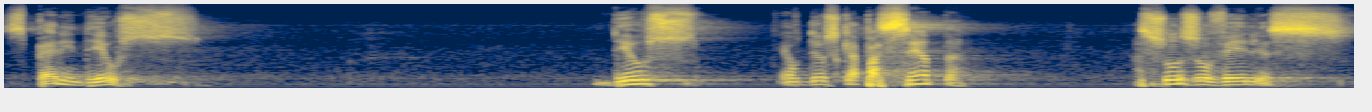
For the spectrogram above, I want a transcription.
Espere em Deus. Deus é o Deus que apacenta as suas ovelhas.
